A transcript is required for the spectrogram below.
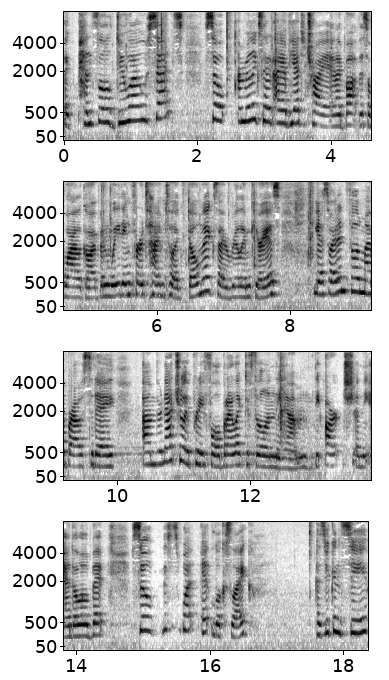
like pencil duo set. So I'm really excited. I have yet to try it and I bought this a while ago. I've been waiting for a time to like film it because I really am curious. Yeah, so I didn't fill in my brows today. Um, they're naturally pretty full, but I like to fill in the, um, the arch and the end a little bit. So this is what it looks like. As you can see,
